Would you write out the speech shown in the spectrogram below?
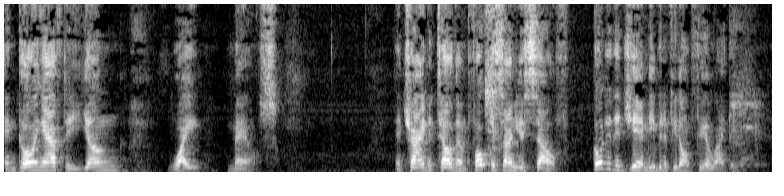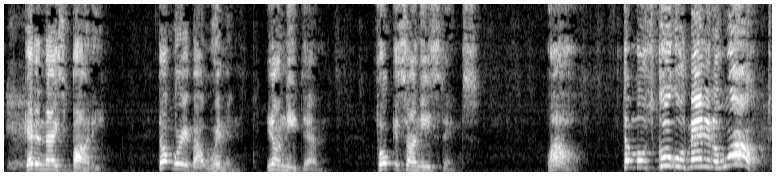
And going after young white males and trying to tell them, focus on yourself. Go to the gym even if you don't feel like it. Get a nice body. Don't worry about women. You don't need them. Focus on these things. Wow. The most Googled man in the world.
